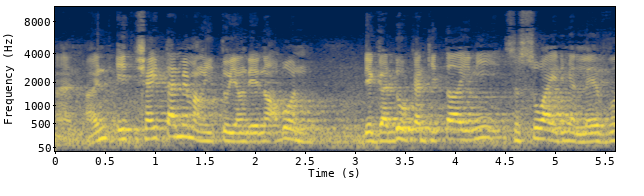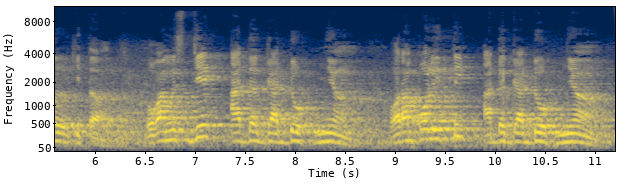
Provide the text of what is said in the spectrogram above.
Kan? Syaitan memang itu yang dia nak pun. Dia gaduhkan kita ini sesuai dengan level kita. Orang masjid ada gaduhnya. Orang politik ada gaduhnya.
